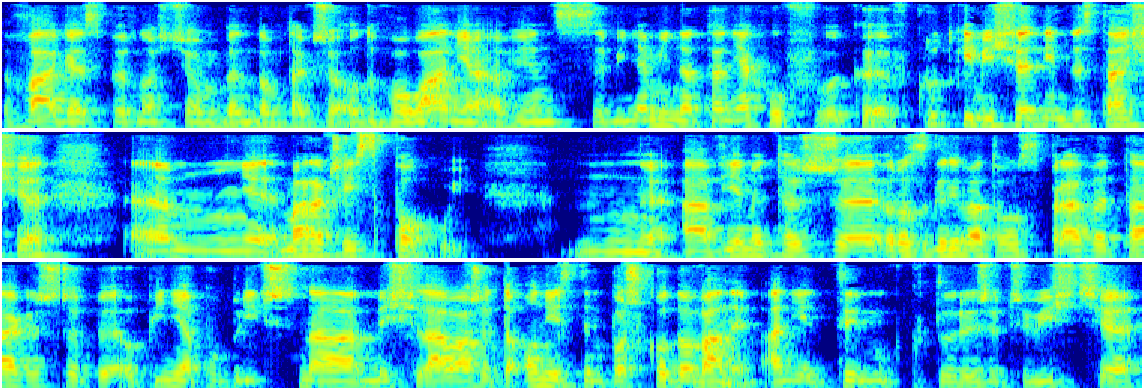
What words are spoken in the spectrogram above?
wagę z pewnością będą także odwołania, a więc Benjamin Netanyahu w, w krótkim i średnim dystansie um, ma raczej spokój. Mm, a wiemy też, że rozgrywa tą sprawę tak, żeby opinia publiczna myślała, że to on jest tym poszkodowanym, a nie tym, który rzeczywiście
